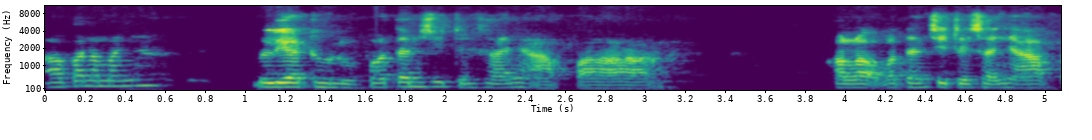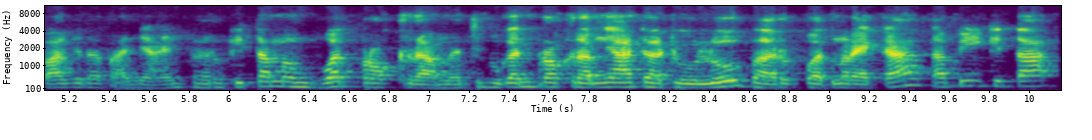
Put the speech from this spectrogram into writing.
apa namanya? melihat dulu potensi desanya apa. Kalau potensi desanya apa kita tanyain baru kita membuat program. Jadi bukan programnya ada dulu baru buat mereka, tapi kita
